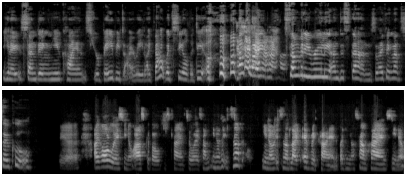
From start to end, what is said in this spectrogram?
you know, sending new clients your baby diary, like that would seal the deal. that's like somebody really understands. And I think that's so cool. Yeah. I always, you know, ask about his clients away. Some you know, it's not you know, it's not like every client, but you know, some clients, you know,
